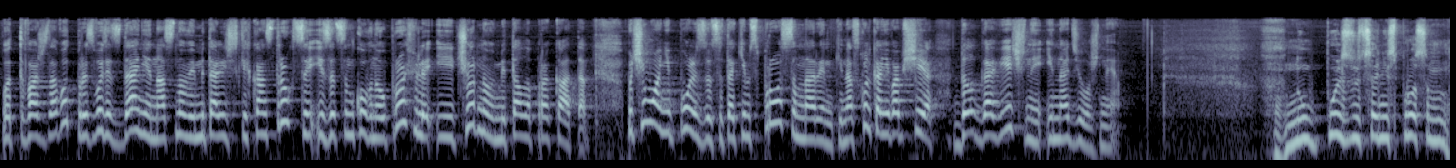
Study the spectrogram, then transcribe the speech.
Вот ваш завод производит здания на основе металлических конструкций из оцинкованного профиля и черного металлопроката. Почему они пользуются таким спросом на рынке? Насколько они вообще долговечные и надежные? Ну, пользуются они спросом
